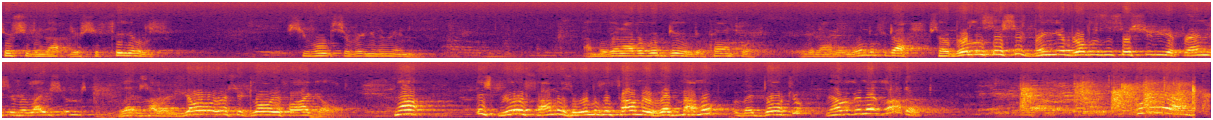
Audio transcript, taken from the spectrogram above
Her with that, does she feels she wants to bring them in. And we're going to have a good do, can't we? We're going to have a wonderful time. So, brothers and sisters, bring your brothers and sisters, your friends and relations. Let's have a joy. Let's glorify God. Now, this Brewer's family is a wonderful family. We've had mum we've had daughter now we're going to. Come here.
